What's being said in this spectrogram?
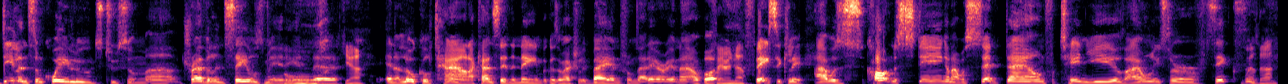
dealing some quaaludes to some uh, traveling salesmen in the yeah. in a local town. I can't say the name because I'm actually banned from that area now. But Fair enough. Basically, I was caught in a sting and I was sent down for ten years. I only served six. Well And done.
